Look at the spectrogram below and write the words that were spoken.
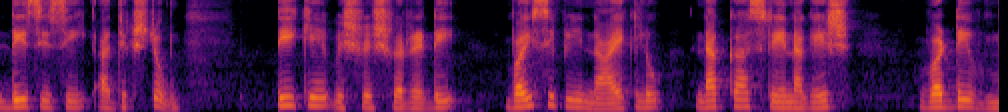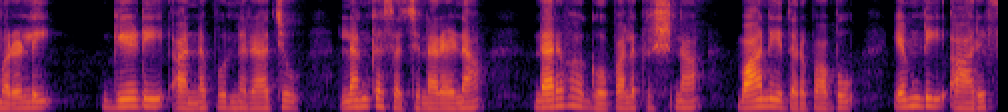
డీసీసీ అధ్యక్షుడు టీకే విశ్వేశ్వర్రెడ్డి వైసీపీ నాయకులు నక్కా శ్రీనగేష్ వడ్డీ మురళి గేడి అన్నపూర్ణరాజు లంక సత్యనారాయణ నరవ గోపాలకృష్ణ మానేదరబాబు Dorababu MD Arif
